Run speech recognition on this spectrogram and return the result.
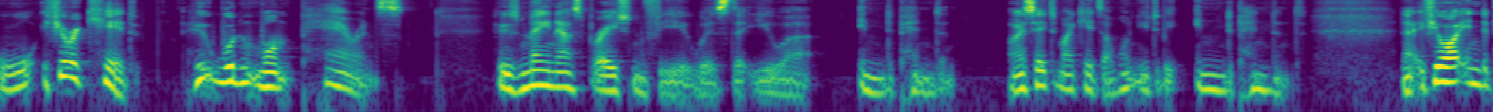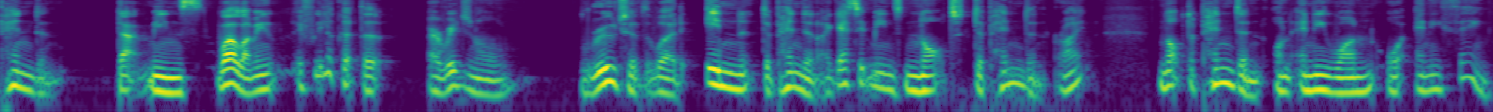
if you're a kid, who wouldn't want parents whose main aspiration for you was that you were independent? I say to my kids, I want you to be independent. Now, if you are independent, that means, well, I mean, if we look at the original root of the word independent, I guess it means not dependent, right? Not dependent on anyone or anything.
